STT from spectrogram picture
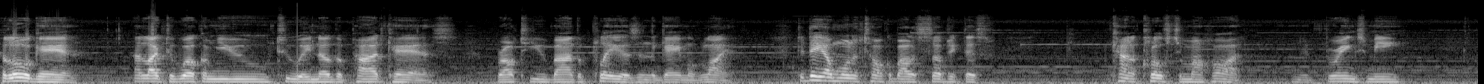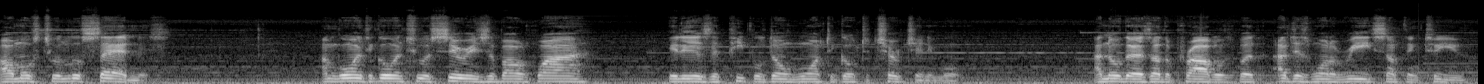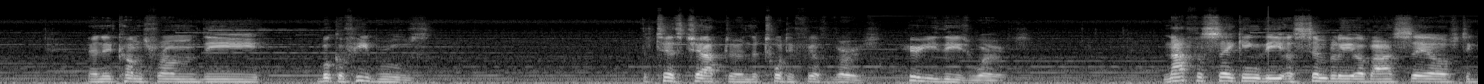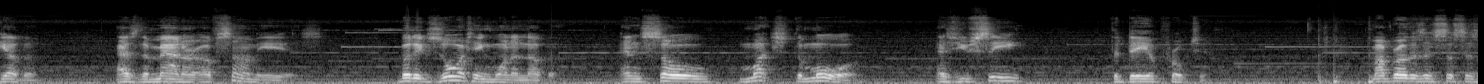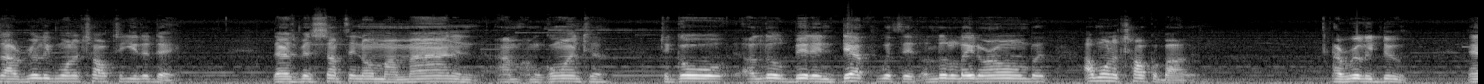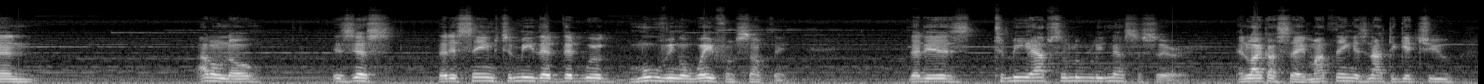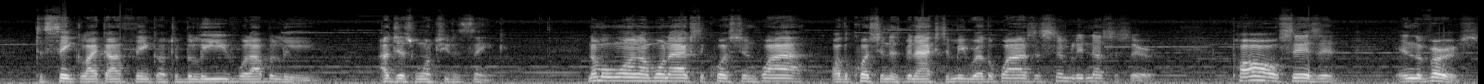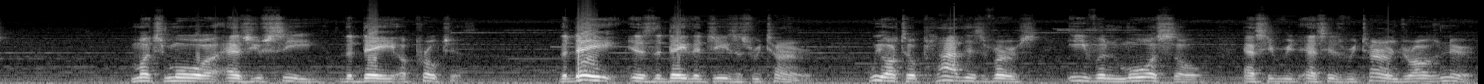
Hello again. I'd like to welcome you to another podcast brought to you by the players in the game of life. Today I want to talk about a subject that's kind of close to my heart. And it brings me almost to a little sadness. I'm going to go into a series about why it is that people don't want to go to church anymore. I know there's other problems, but I just want to read something to you and it comes from the book of Hebrews, the 10th chapter and the 25th verse. Hear ye these words Not forsaking the assembly of ourselves together, as the manner of some is, but exhorting one another, and so much the more as you see the day approacheth. My brothers and sisters, I really want to talk to you today. There's been something on my mind, and I'm, I'm going to to go a little bit in depth with it a little later on, but I want to talk about it. I really do. And I don't know. It's just that it seems to me that, that we're moving away from something that is, to me, absolutely necessary. And like I say, my thing is not to get you to think like I think or to believe what I believe. I just want you to think. Number one, I want to ask the question why, or the question that's been asked to me rather, why is assembly necessary? Paul says it in the verse, much more as you see the day approacheth. The day is the day that Jesus returned. We ought to apply this verse even more so as he re- as his return draws near.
